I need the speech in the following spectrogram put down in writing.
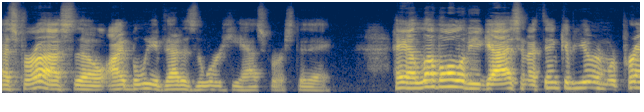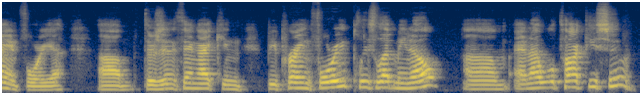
As for us, though, I believe that is the word he has for us today. Hey, I love all of you guys, and I think of you, and we're praying for you. Um, if there's anything I can be praying for you, please let me know, um, and I will talk to you soon.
